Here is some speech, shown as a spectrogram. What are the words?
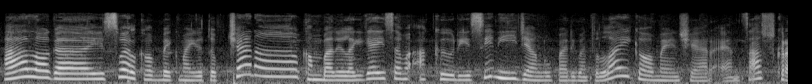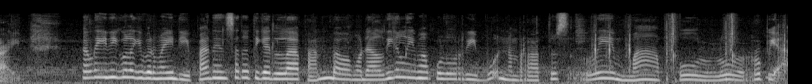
Halo guys, welcome back my YouTube channel. Kembali lagi guys sama aku di sini. Jangan lupa dibantu like, comment, share, and subscribe. Kali ini gue lagi bermain di panen 138 bawa modal di 50.650 rupiah.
